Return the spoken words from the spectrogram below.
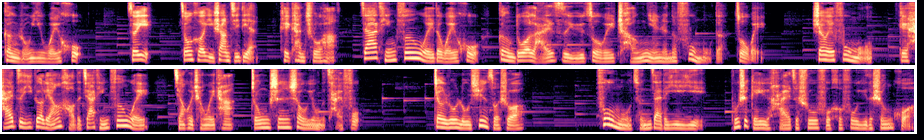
更容易维护。所以，综合以上几点，可以看出哈，家庭氛围的维护更多来自于作为成年人的父母的作为。身为父母，给孩子一个良好的家庭氛围，将会成为他终身受用的财富。正如鲁迅所说：“父母存在的意义。”不是给予孩子舒服和富裕的生活，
